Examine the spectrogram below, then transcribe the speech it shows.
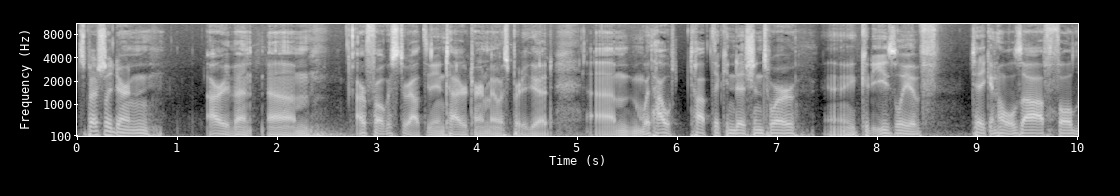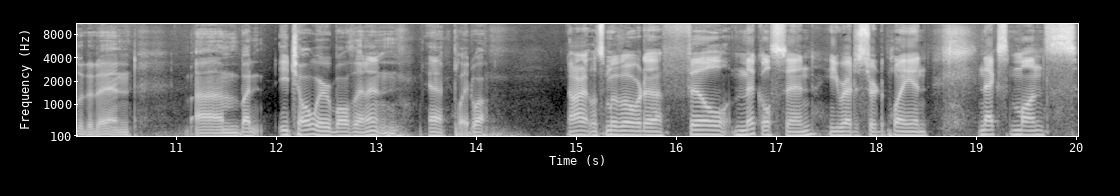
especially during our event, um, our focus throughout the entire tournament was pretty good. Um, with how tough the conditions were, uh, you could easily have taken holes off, folded it in. Um, but each hole we were both in it and yeah, played well. All right, let's move over to Phil Mickelson. He registered to play in next month's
